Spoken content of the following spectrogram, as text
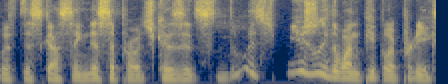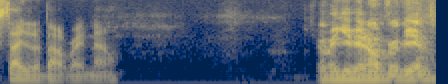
with discussing this approach because it's it's usually the one people are pretty excited about right now let me give you an overview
